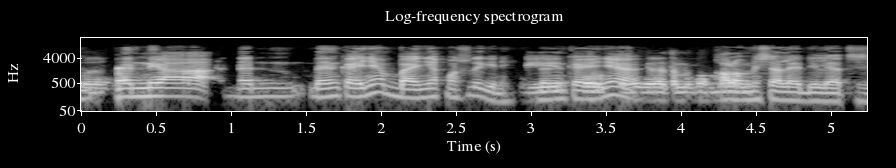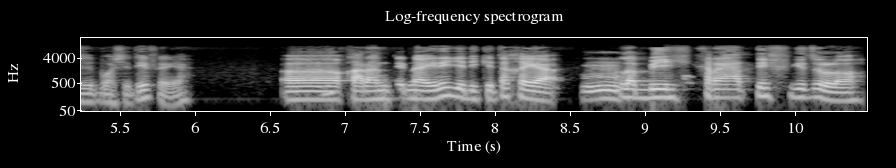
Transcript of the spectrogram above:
betul. dan ya dan dan kayaknya banyak maksudnya gini. Dan Gitu, kayaknya kalau misalnya dilihat sisi positif ya. Eh karantina ini jadi kita kayak Hmm. lebih kreatif gitu loh.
